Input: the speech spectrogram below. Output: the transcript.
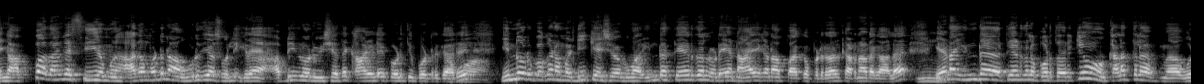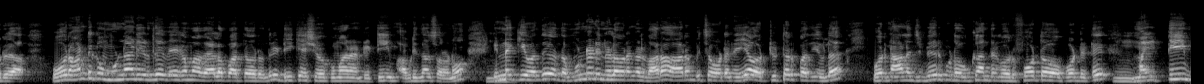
எங்க அப்பா தாங்க சிஎம் அதை மட்டும் நான் உறுதியா சொல்லிக்கிறேன் அப்படிங்கிற ஒரு விஷயத்த காலையிலே கொளுத்தி போட்டிருக்காரு. இன்னொரு பக்கம் நம்ம டி கே சிவகுமார் இந்த தேர்தலுடைய நாயகனா பார்க்கப்படுறாரு கர்நாடகால. ஏன்னா இந்த தேர்தலை பொறுத்த வரைக்கும் களத்துல ஒரு ஓராண்டுக்கு முன்னாடி இருந்தே வேகமா வேலை பார்த்தவர் வந்து D K Sivakumar and team அப்படின்னு தான் சொல்லணும் இன்னைக்கு வந்து அந்த முன்னணி நிலவரங்கள் வர ஆரம்பிச்ச உடனேயே அவர் ட்விட்டர் பதிவுல ஒரு நாலஞ்சு பேர் கூட உட்கார்ந்துருக்க ஒரு போட்டோவை போட்டுட்டு ம். டீம்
